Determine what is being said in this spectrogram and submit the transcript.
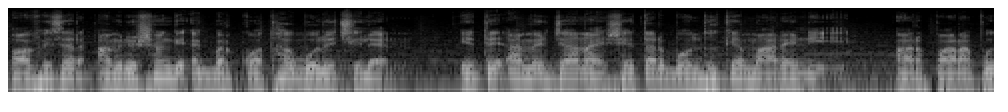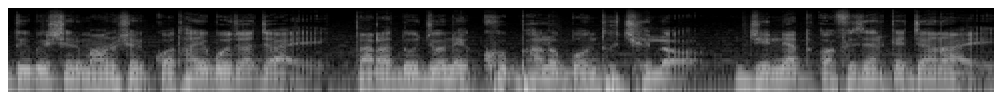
অফিসার আমিরের সঙ্গে একবার কথা বলেছিলেন। এতে আমির জানায়, সে তার বন্ধুকে মারেনি। আর পাড়া প্রতিবেশীর মানুষের কথাই বোঝা যায়, তারা দুজনে খুব ভালো বন্ধু ছিল। জিন্নাত অফিসারকে জানায়,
